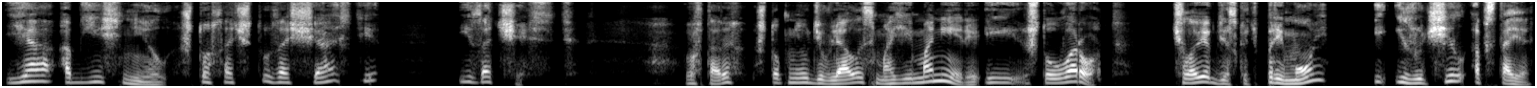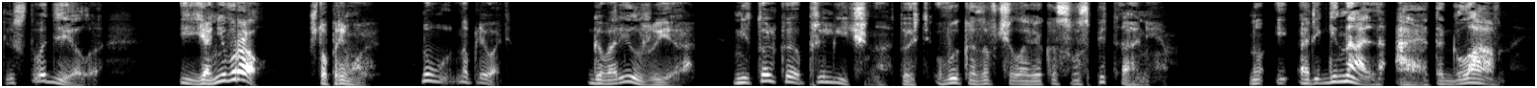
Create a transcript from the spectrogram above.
я объяснил, что сочту за счастье и за честь. Во-вторых, чтоб не удивлялась моей манере, и что у ворот. Человек, дескать, прямой и изучил обстоятельства дела. И я не врал, что прямой. Ну, наплевать. Говорил же я, не только прилично, то есть выказав человека с воспитанием, но и оригинально, а это главное.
